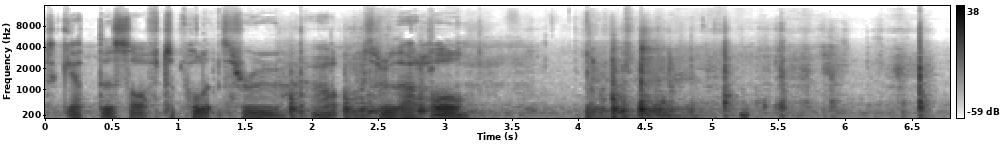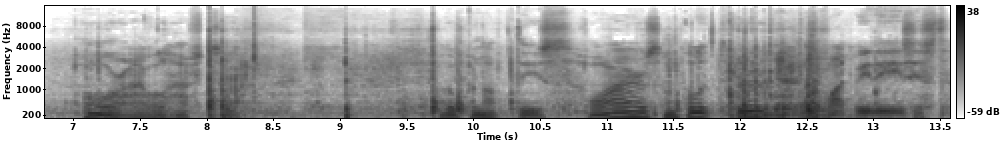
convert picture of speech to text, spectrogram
to get this off to pull it through out through that hole. Or I will have to open up these wires and pull it through. That might be the easiest.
